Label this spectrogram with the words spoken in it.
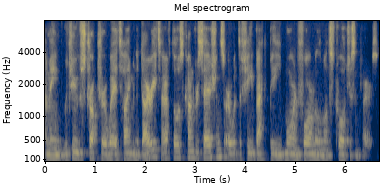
I mean, would you structure away time in the diary to have those conversations, or would the feedback be more informal amongst coaches and players?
